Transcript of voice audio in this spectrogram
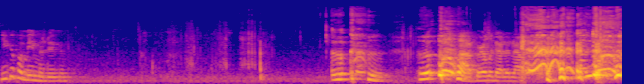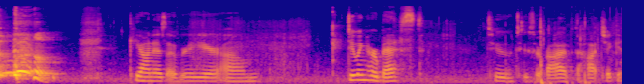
you can put me in Maduga. I barely got it out. Kiana's over here um, doing her best to to survive the hot chicken.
